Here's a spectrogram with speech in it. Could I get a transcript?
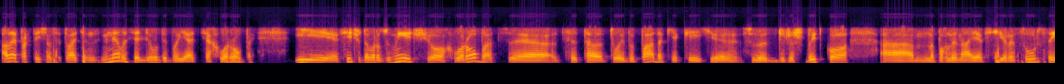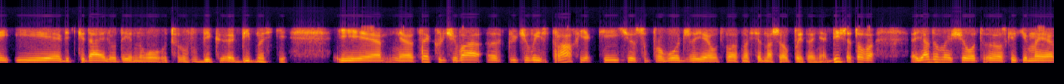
але практично ситуація не змінилася. Люди бояться хвороби. І всі чудово розуміють, що хвороба це це та той випадок, який е, дуже швидко а, поглинає всі ресурси і відкидає людину в бік е, бідності, і е, це ключова ключовий страх, який супроводжує от власне все наше опитування. Більше того, я думаю, що от оскільки ми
